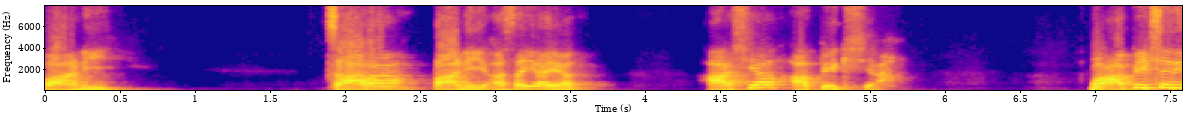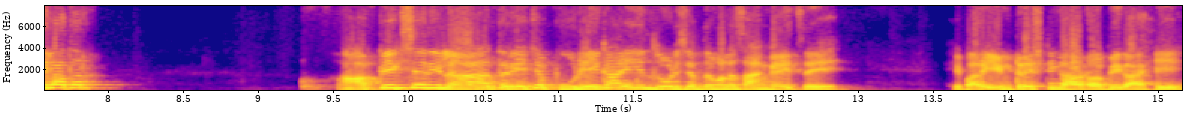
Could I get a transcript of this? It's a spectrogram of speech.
पाणी. चारा पाणी असाही आहे हा. आशा अपेक्षा. मग अपेक्षा दिला तर? अपेक्षा दिला तर याच्यापुढे काय येईल जोड शब्द मला सांगायचंय? हे फार इंटरेस्टिंग हा टॉपिक आहे.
